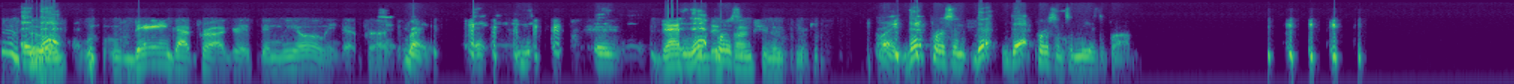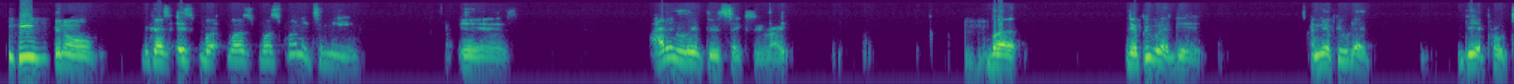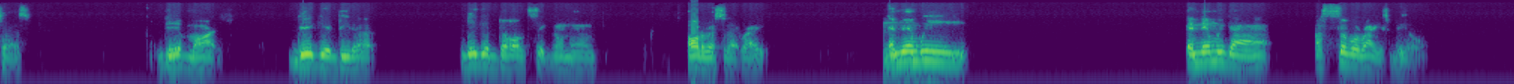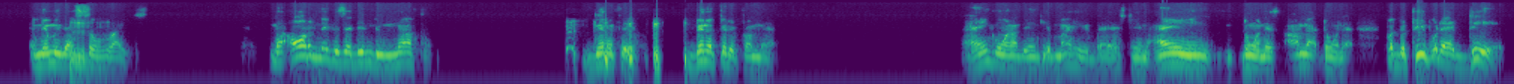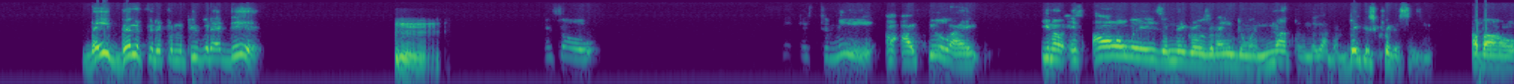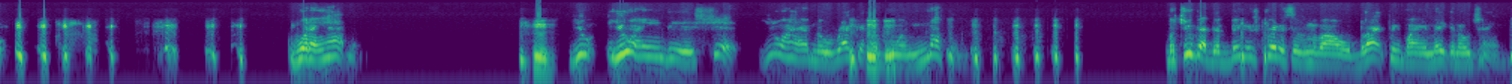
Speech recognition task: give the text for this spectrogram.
And so that, they ain't got progress, then we all ain't got progress. Right. and, and, That's and that the dysfunction person, of Right. That person that that person to me is the problem. you know, because it's what was what's funny to me is I didn't live through 60, right? Mm-hmm. But there are people that did. And there are people that did protest, did march, did get beat up, did get dog sick on them, all the rest of that, right? Mm-hmm. And then we and then we got a civil rights bill. And then we got mm-hmm. civil rights. Now all the niggas that didn't do nothing benefited benefited from that. I ain't going out there and get my head bashed in. I ain't doing this. I'm not doing that. But the people that did, they benefited from the people that did. Hmm. And so, to me, I, I feel like, you know, it's always the Negroes that ain't doing nothing. They got the biggest criticism about what ain't happening. you you ain't did shit. You don't have no record of doing nothing. But you got the biggest criticism about all black people ain't making no change.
